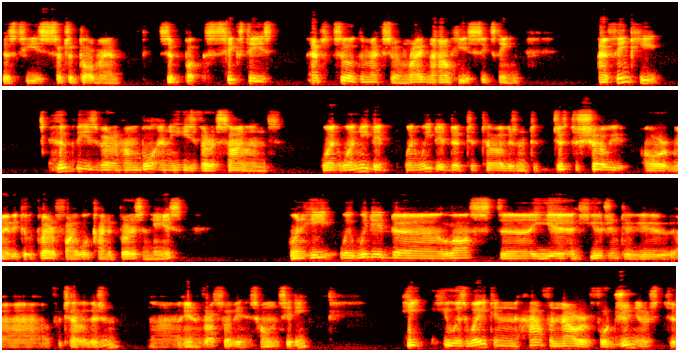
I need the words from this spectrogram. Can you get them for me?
because he's such a tall man. So 60 is absolutely maximum. Right now, he's 16. I think he Hubie is very humble and he's very silent. When when he did when we did the television to, just to show you or maybe to clarify what kind of person he is. When he we, we did uh, last uh, year huge interview uh, for television uh, in Wrocław in his home city. He he was waiting half an hour for juniors to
